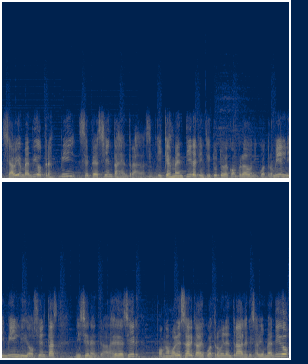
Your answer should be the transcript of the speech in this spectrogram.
se habían vendido 3.700 entradas. Y que es mentira que Instituto haya comprado ni 4.000, ni 1.000, ni 200, ni 100 entradas. Es decir, pongámosle cerca de 4.000 entradas las que se habían vendido.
